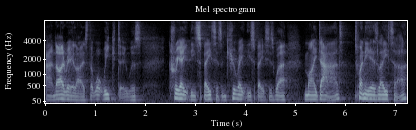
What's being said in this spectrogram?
And I realized that what we could do was create these spaces and curate these spaces where my dad, 20 years later,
